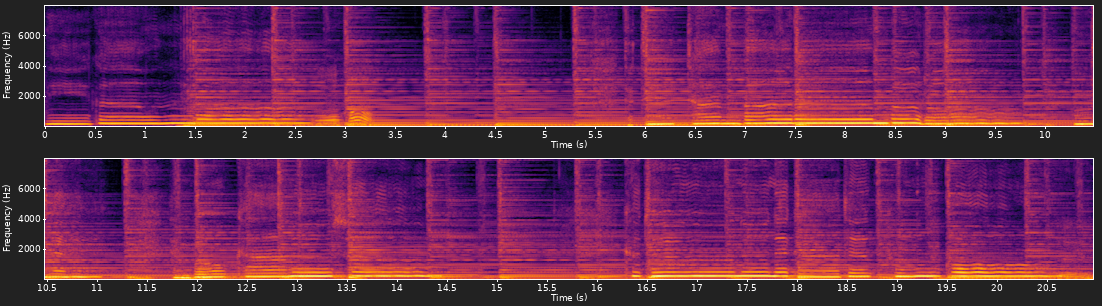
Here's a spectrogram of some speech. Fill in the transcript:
네가 온다 오호. 따뜻한 바람 두 눈에 가득 품고 음.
